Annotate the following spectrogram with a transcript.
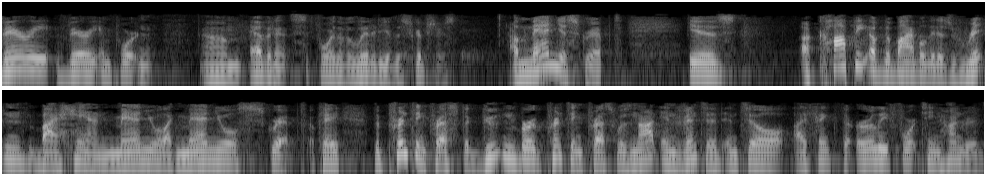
very, very important um, evidence for the validity of the Scriptures. A manuscript is a copy of the Bible that is written by hand, manual, like manual script. Okay? The printing press, the Gutenberg printing press, was not invented until, I think, the early 1400s.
